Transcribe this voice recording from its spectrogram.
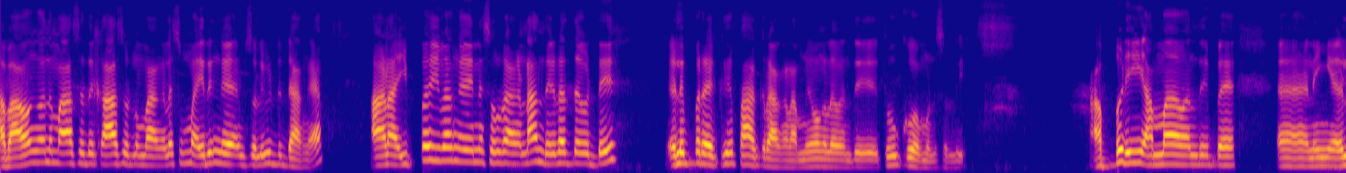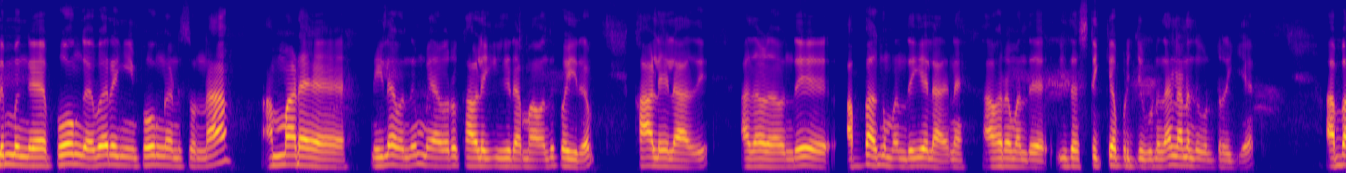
அப்போ அவங்க வந்து மாதத்துக்கு காசு ஒன்றுமாங்கல சும்மா இருங்கன்னு சொல்லி விட்டுட்டாங்க. ஆனால் இப்போ இவங்க என்ன சொல்கிறாங்கன்னா அந்த இடத்த விட்டு எழுப்புறதுக்கு பார்க்குறாங்களாம் இவங்களை வந்து தூக்குவோம்னு சொல்லி. அப்படி அம்மா வந்து இப்போ நீங்கள் எழும்புங்க போங்க வேற எங்கேயும் போங்கன்னு சொன்னால் அம்மாட நிலை வந்து மே- ஒரு கவலைக்கு இடமாக வந்து போயிடும் காலையில் அது அதோட வந்து அப்பாவுக்கும் வந்து இயலாதுன்னு அவரை வந்து இதை ஸ்டிக்கை பிடிச்சி கொண்டு தான் நடந்து கொண்டிருக்கீங்க அப்போ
